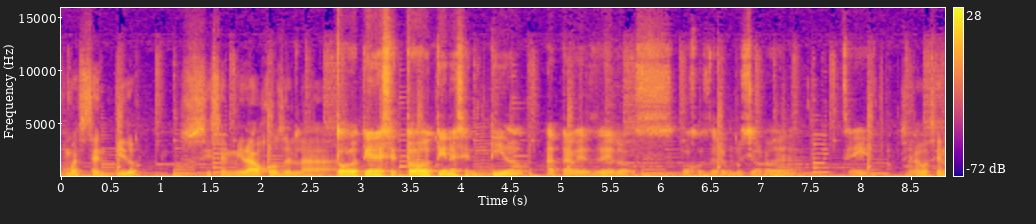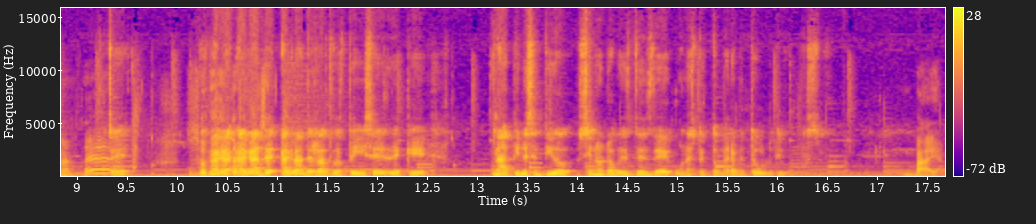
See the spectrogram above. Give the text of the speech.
¿cómo es? Sentido. Si se mira a ojos de la... Todo tiene, se- todo tiene sentido a través de los ojos de revolución o de la. Sí. ¿Sí algo así, no? Eh, Sí. A, gra- a grande- sa- a grandes ratos te dice de que nada tiene sentido si no lo ves desde un aspecto meramente evolutivo. Pues. Vaya.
